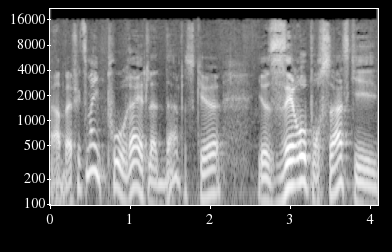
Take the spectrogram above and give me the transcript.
Ah, ben, effectivement, il pourrait être là-dedans parce que il y a 0%, ce qui est.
